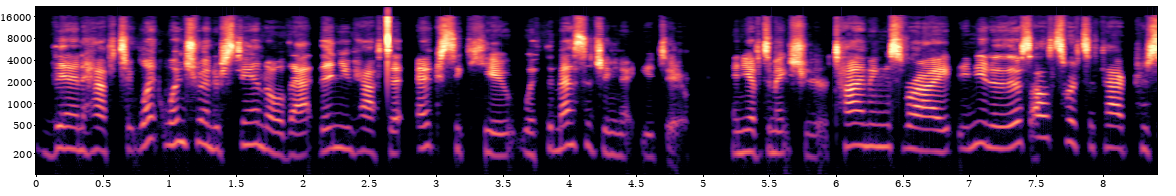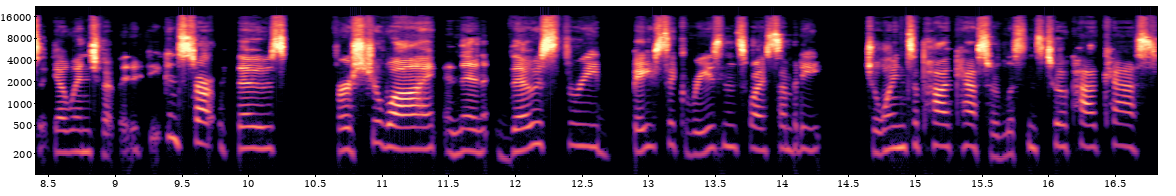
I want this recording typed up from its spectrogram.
then have to once you understand all that, then you have to execute with the messaging that you do. And you have to make sure your timing's right. And you know, there's all sorts of factors that go into it. But if you can start with those first your why, and then those three basic reasons why somebody joins a podcast or listens to a podcast,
